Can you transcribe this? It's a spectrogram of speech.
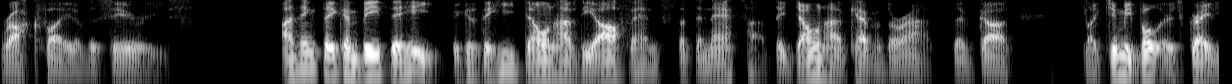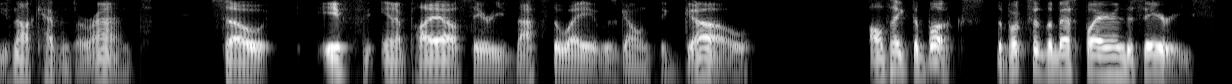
rock fight of a series. I think they can beat the Heat because the Heat don't have the offense that the Nets have. They don't have Kevin Durant. They've got like Jimmy Butler is great. He's not Kevin Durant. So if in a playoff series that's the way it was going to go, I'll take the Bucks. The Bucks are the best player in the series.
